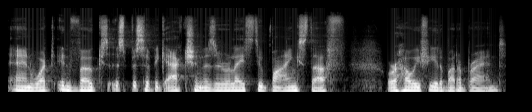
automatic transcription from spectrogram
and what invokes a specific action as it relates to buying stuff or how we feel about a brand.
